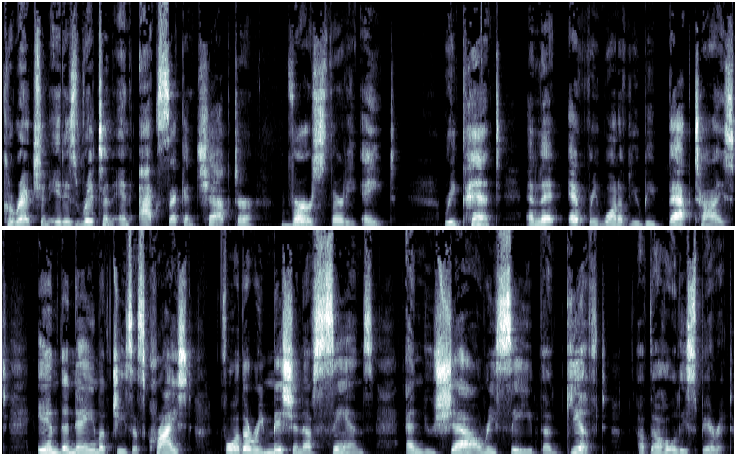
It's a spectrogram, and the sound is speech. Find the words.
correction, it is written in Acts 2nd chapter, verse 38. Repent and let every one of you be baptized in the name of Jesus Christ for the remission of sins, and you shall receive the gift of the Holy Spirit.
